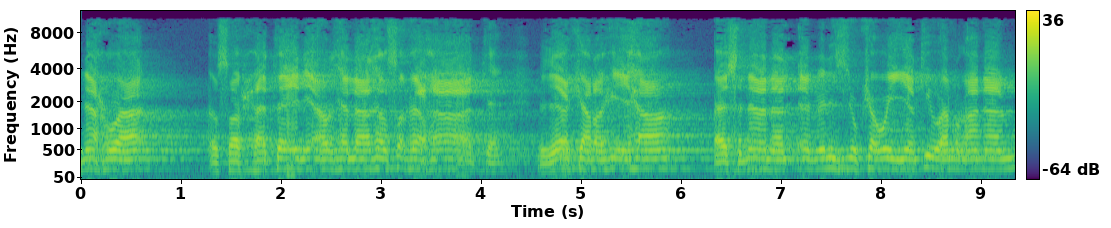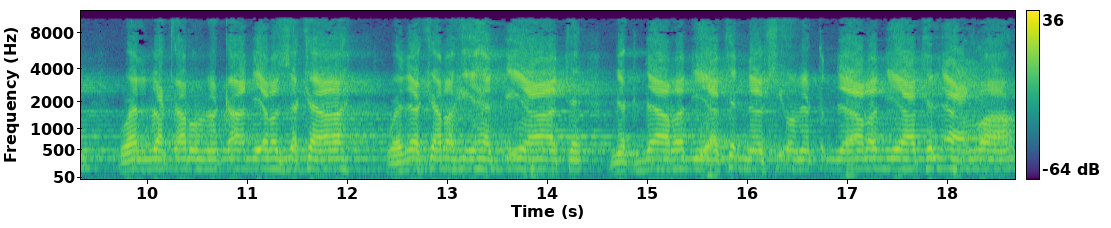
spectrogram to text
نحو صفحتين أو ثلاث صفحات. ذكر فيها أسنان الإبل الزكوية والغنم والبقر ومقادير الزكاة وذكر فيها الديات مقدار ديات النفس ومقدار ديات الأعضاء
